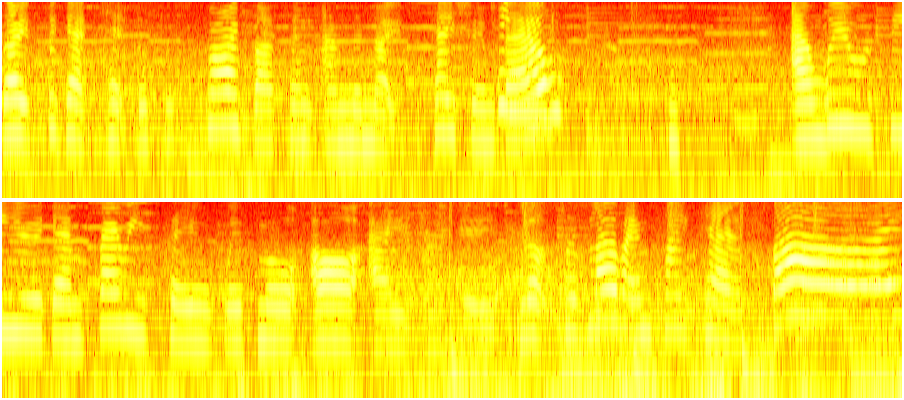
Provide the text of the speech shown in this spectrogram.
Don't forget to hit the subscribe button and the notification bell. and we will see you again very soon with more RA reviews. Lots of love and take care. Bye!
